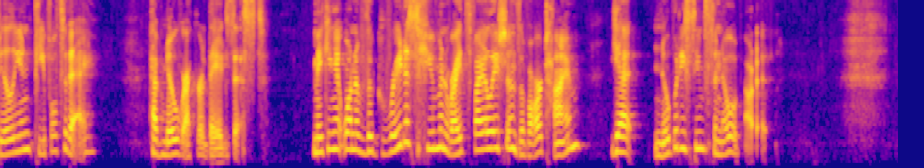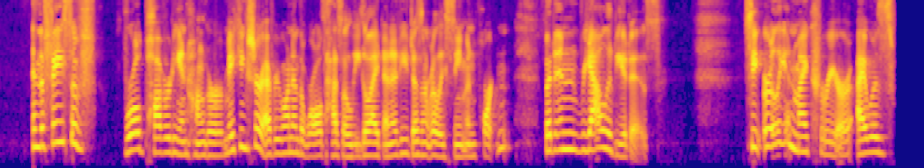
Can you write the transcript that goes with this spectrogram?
billion people today have no record they exist, making it one of the greatest human rights violations of our time, yet nobody seems to know about it. In the face of world poverty and hunger, making sure everyone in the world has a legal identity doesn't really seem important, but in reality, it is. See, early in my career, I was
